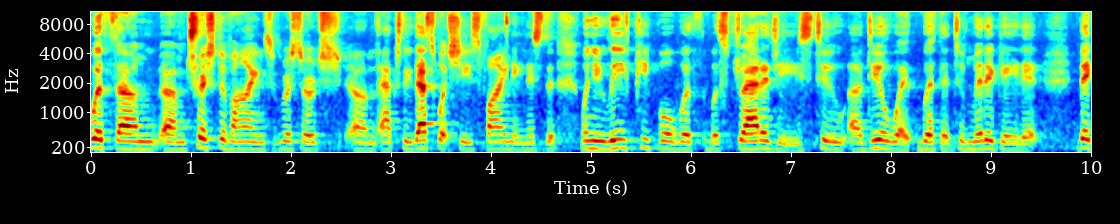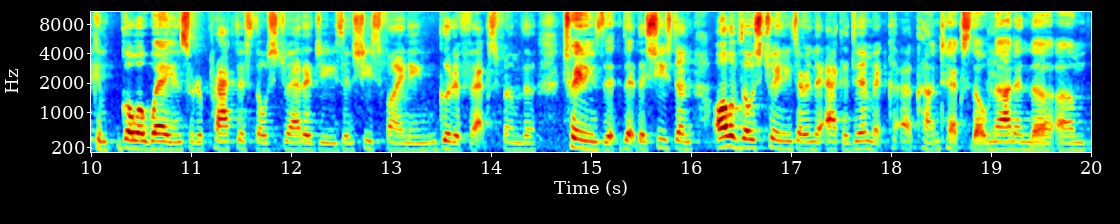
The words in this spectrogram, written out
with um, um, Trish Devine's research, um, actually, that's what she's finding is that when you leave people with, with strategies to uh, deal with, with it, to mitigate it, they can go away and sort of practice those strategies. And she's finding good effects from the trainings that, that, that she's done. All of those trainings are in the academic uh, context, though, not in the um,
